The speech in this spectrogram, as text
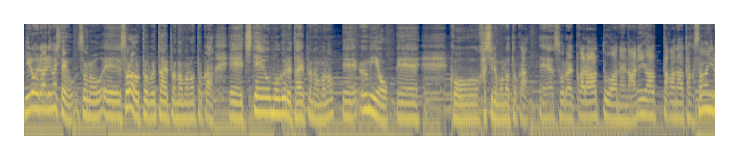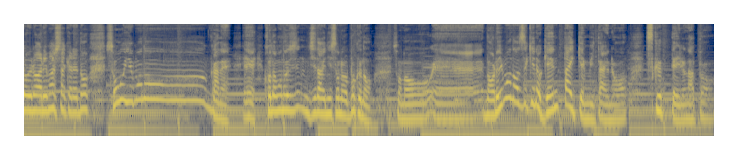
いろいろありましたよ。その、えー、空を飛ぶタイプのものとか、えー、地底を潜るタイプのもの、えー、海を、えこう走るものとか、えそれからあとはね、何があったかな、たくさんいろいろありましたけれど、そういうものがね、えー、子供の時代にその僕のその、えー、乗り物好きの原体験みたいのを作っているなと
